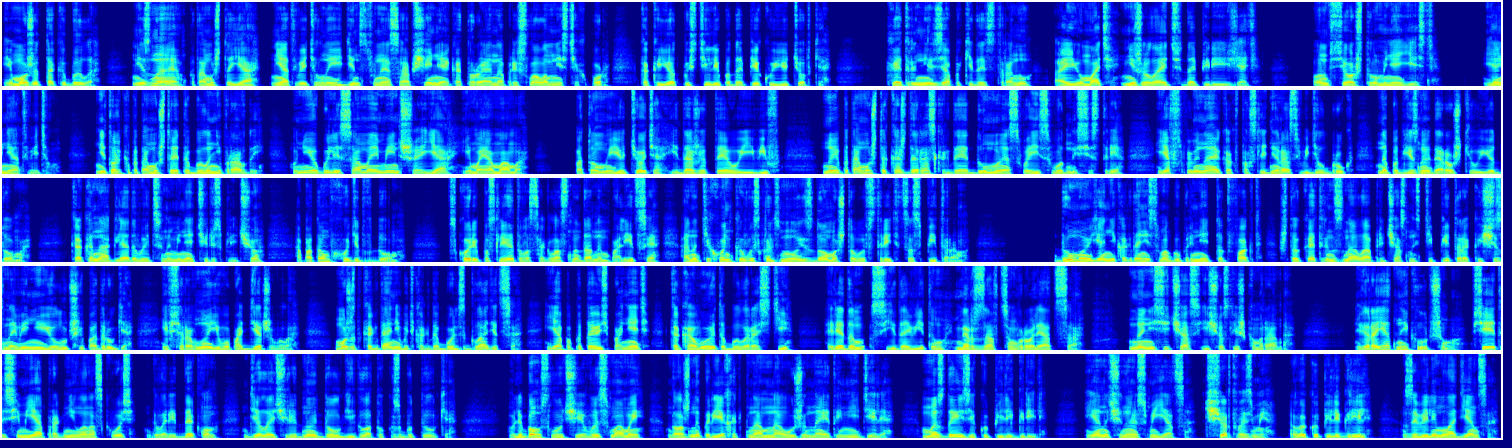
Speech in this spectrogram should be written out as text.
И может, так и было — не знаю, потому что я не ответил на единственное сообщение, которое она прислала мне с тех пор, как ее отпустили под опеку ее тетки. Кэтрин нельзя покидать страну, а ее мать не желает сюда переезжать. Он все, что у меня есть. Я не ответил. Не только потому, что это было неправдой. У нее были самое меньшее я и моя мама. Потом ее тетя и даже Тео и Вив. Но и потому, что каждый раз, когда я думаю о своей сводной сестре, я вспоминаю, как в последний раз видел Брук на подъездной дорожке у ее дома — как она оглядывается на меня через плечо, а потом входит в дом. Вскоре после этого, согласно данным полиции, она тихонько выскользнула из дома, чтобы встретиться с Питером. Думаю, я никогда не смогу принять тот факт, что Кэтрин знала о причастности Питера к исчезновению ее лучшей подруги и все равно его поддерживала. Может, когда-нибудь, когда боль сгладится, я попытаюсь понять, каково это было расти рядом с ядовитым мерзавцем в роли отца. Но не сейчас, еще слишком рано. Вероятно, и к лучшему. Вся эта семья прогнила насквозь, говорит Деклан, делая очередной долгий глоток из бутылки. В любом случае, вы с мамой должны приехать к нам на ужин на этой неделе. Мы с Дейзи купили гриль. Я начинаю смеяться. Черт возьми, вы купили гриль, завели младенца.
